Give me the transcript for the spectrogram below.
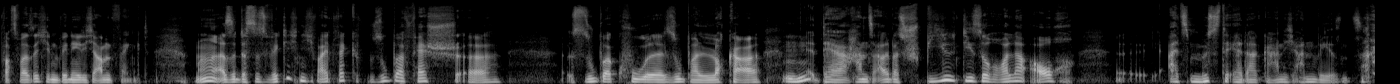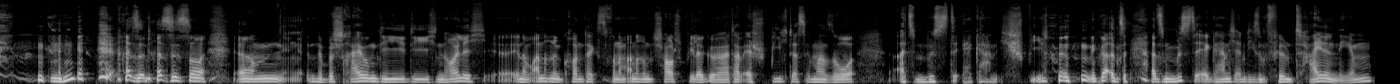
was weiß ich, in Venedig anfängt. Ne? Also das ist wirklich nicht weit weg. Super fesch, äh, super cool, super locker. Mhm. Der Hans Albers spielt diese Rolle auch als müsste er da gar nicht anwesend sein. Mhm. Also das ist so ähm, eine Beschreibung, die, die ich neulich in einem anderen Kontext von einem anderen Schauspieler gehört habe. Er spielt das immer so, als müsste er gar nicht spielen. als, als müsste er gar nicht an diesem Film teilnehmen.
